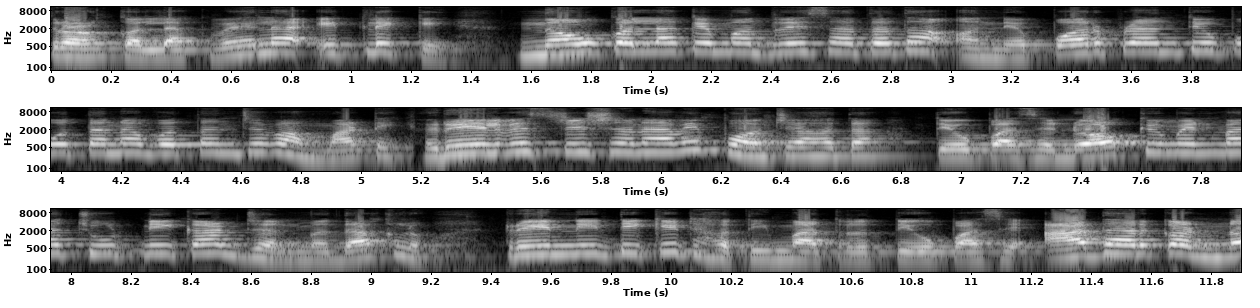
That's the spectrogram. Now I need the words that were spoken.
ત્રણ કલાક વહેલા એટલે કે નવ કલાકે મદ્રેસા તથા અન્ય પરપ્રાંતિયો પોતાના વતન જવા માટે રેલવે સ્ટેશન આવી પહોંચ્યા હતા. તેઓ પાસે ડોક્યુમેન્ટમાં ચૂંટણી કાર્ડ, જન્મ દાખલો, ટ્રેનની ટિકિટ હતી. માત્ર તેઓ પાસે આધાર કાર્ડ ન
